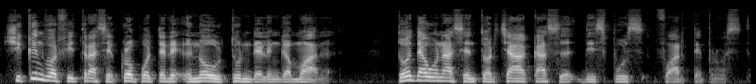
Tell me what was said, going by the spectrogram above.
și când vor fi trase clopotele în noul turn de lângă moară. Totdeauna se întorcea acasă dispus foarte prost.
